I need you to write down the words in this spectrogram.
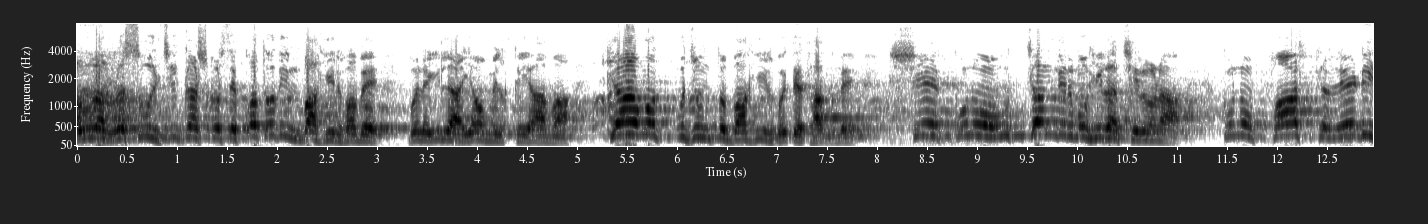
আল্লাহ রসুল জিজ্ঞাসা করছে, কতদিন বাহির হবে? বলে, ইলা কিয়ামা। কেয়ামত পর্যন্ত বাহির হইতে থাকবে। সে কোনো উচ্চাঙ্গের মহিলা ছিল না, কোনো ফার্স্ট লেডি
